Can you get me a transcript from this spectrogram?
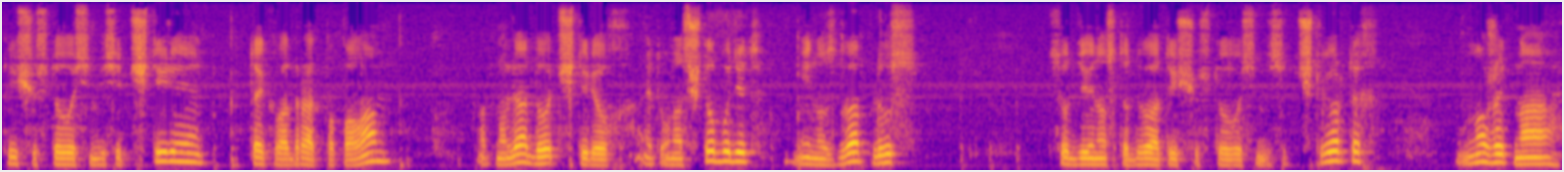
1184 t квадрат пополам от 0 до 4. Это у нас что будет? Минус 2 плюс 592 1184 умножить на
